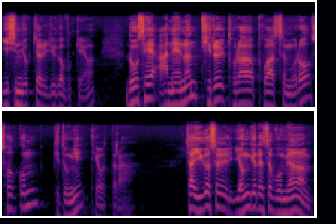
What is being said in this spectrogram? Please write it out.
26절을 읽어 볼게요. 노새 아내는 뒤를 돌아보았으므로 소금 기둥이 되었더라. 자, 이것을 연결해서 보면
